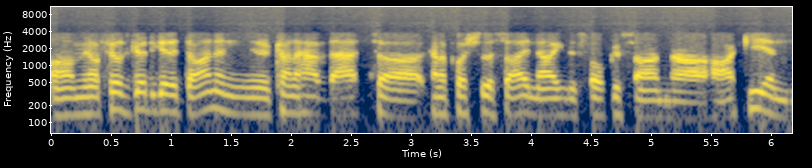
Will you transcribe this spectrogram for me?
um, you know, it feels good to get it done and you know, kind of have that uh, kind of pushed to the side. Now I can just focus on uh, hockey and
